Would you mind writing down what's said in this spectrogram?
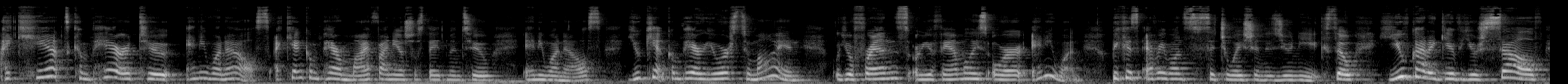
I can't compare to anyone else. I can't compare my financial statement to anyone else. You can't compare yours to mine, your friends, or your families, or anyone, because everyone's situation is unique. So you've got to give yourself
